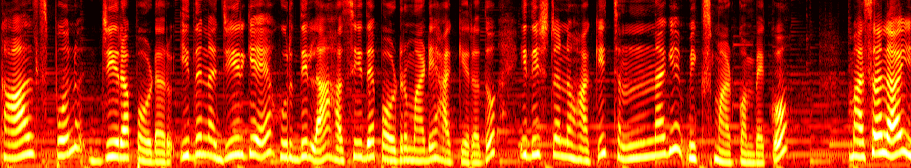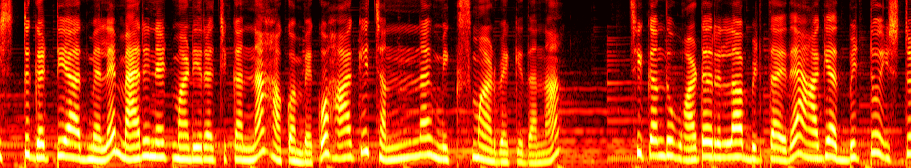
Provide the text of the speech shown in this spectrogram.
ಕಾಲು ಸ್ಪೂನ್ ಜೀರಾ ಪೌಡರು. ಇದನ್ನು ಜೀರಿಗೆ ಹುರಿದಿಲ್ಲ, ಹಸಿದೆ ಪೌಡ್ರ್ ಮಾಡಿ ಹಾಕಿರೋದು. ಇದಿಷ್ಟನ್ನು ಹಾಕಿ ಚೆನ್ನಾಗಿ ಮಿಕ್ಸ್ ಮಾಡ್ಕೊಬೇಕು. ಮಸಾಲ ಇಷ್ಟು ಗಟ್ಟಿ ಆದಮೇಲೆ ಮ್ಯಾರಿನೇಟ್ ಮಾಡಿರೋ ಚಿಕನ್ನ ಹಾಕೊಬೇಕು. ಹಾಕಿ ಚೆನ್ನಾಗಿ ಮಿಕ್ಸ್ ಮಾಡಬೇಕು ಇದನ್ನು. ಚಿಕನ್ದು ವಾಟರ್ ಎಲ್ಲ ಬಿಡ್ತಾ ಇದೆ. ಹಾಗೆ ಅದು ಬಿಟ್ಟು ಇಷ್ಟು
